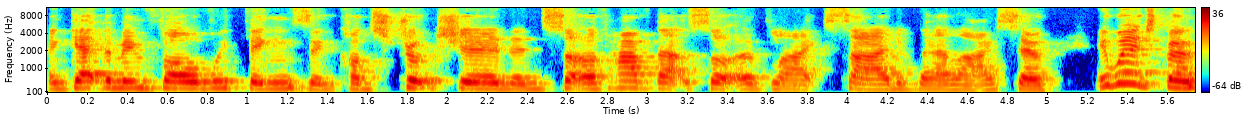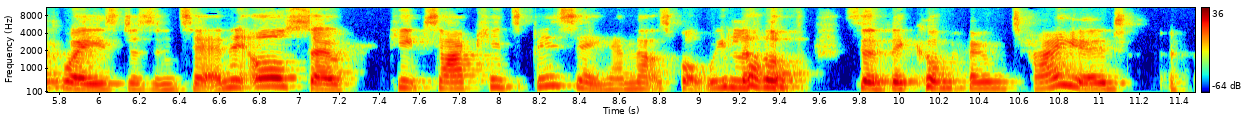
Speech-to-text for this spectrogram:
and get them involved with things in construction and sort of have that sort of like side of their life. So it works both ways, doesn't it? And it also keeps our kids busy, and that's what we love. So they come home tired.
